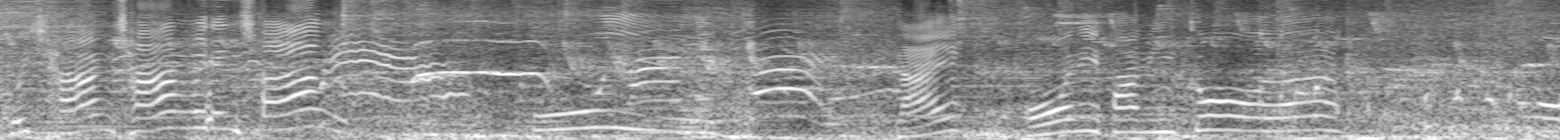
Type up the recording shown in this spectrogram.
โอ้ยช้างช้างไม่ใช่ช้างอุ้ยไหน โอ้นี่ฟามิงโก้นะโอ้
